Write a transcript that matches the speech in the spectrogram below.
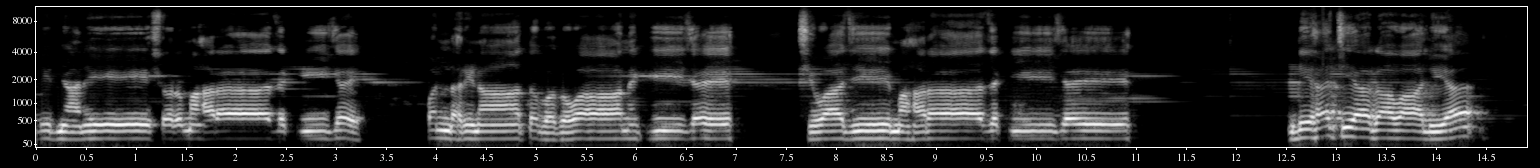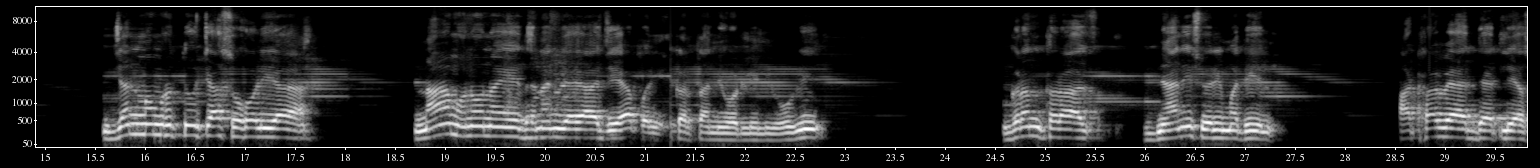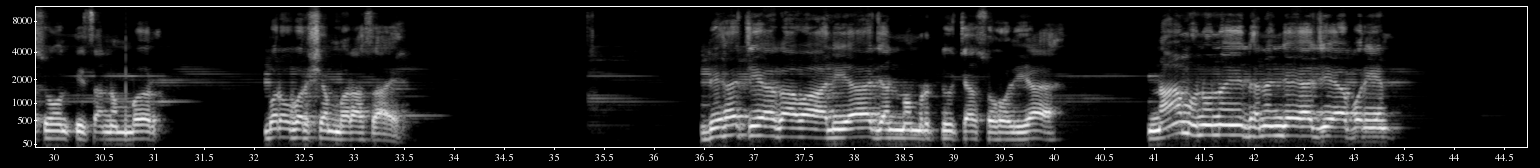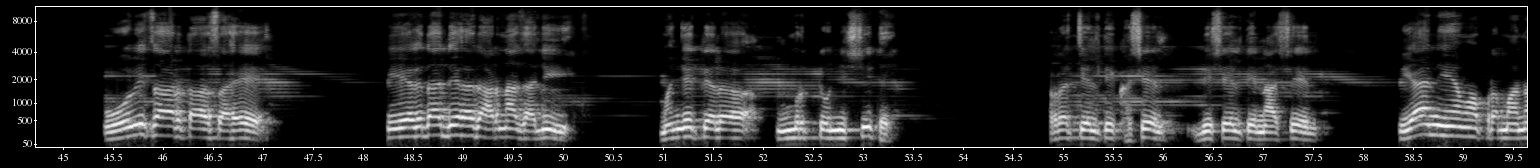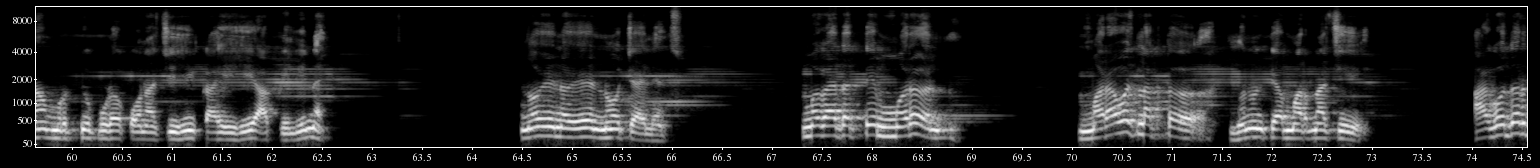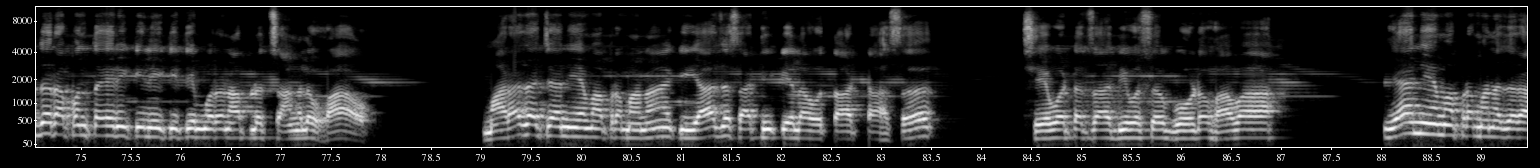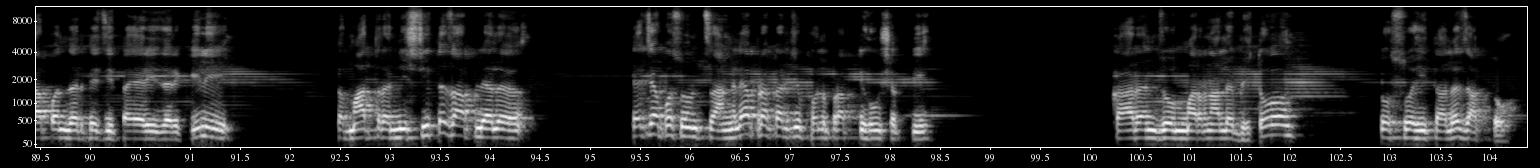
श्री ज्ञानेश्वर महाराज की जय. पंढरीनाथ भगवान की जय. शिवाजी महाराज की जय. देहाची या गावा आलिया जन्म मृत्यूच्या सोहळिया ना म्हणून धनंजया जया परी करता निवडलेली ओवी. ग्रंथराज ज्ञानेश्वरी मधील अठराव्या अध्यायातली असून तिचा नंबर बरोबर शंभर असा आहे. देहाची या गावा आलिया जन्म मृत्यूच्या सोहळिया ना म्हणूनही नये धनंजया परी ओवीचा अर्थ असा आहे की एकदा देह धारणा झाली म्हणजे त्याला मृत्यू निश्चित आहे. रचेल ते खसेल दिसेल ते नाशेल या नियमाप्रमाणे मृत्यू पुढं कोणाचीही काहीही आपलेली नाही. नव्हे नव्हे नो चॅलेंज. मग आता ते मरण मरावंच लागतं म्हणून त्या मरणाची अगोदर जर आपण तयारी केली की ते मरण आपलं चांगलं व्हाव. महाराजाच्या नियमाप्रमाणे की याजसाठी केला होता टास. शेवटचा दिवस गोड व्हावा. या नियमाप्रमाणे जर आपण जर त्याची तयारी जर केली तर मात्र निश्चितच आपल्याला त्याच्यापासून चांगल्या प्रकारची फलप्राप्ती होऊ शकते. कारण जो मरणाला भीतो तो स्वहिताला जागतो.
